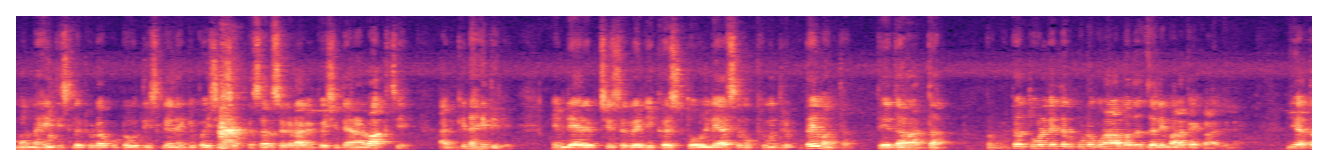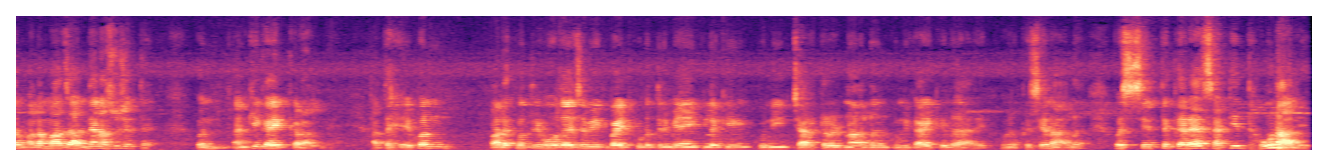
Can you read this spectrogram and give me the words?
मला नाही दिसलं किंवा कुठं दिसले नाही की पैसे शेतकरी सर सगळं आम्ही पैसे देणार मागचे आणखी नाही दिले. एन डी आर एफचे सगळे निकष तोडले असे मुख्यमंत्री कुठेही म्हणतात ते दानात दान पण कुठं तोडले तर कुठं कोणाला मदत झाली मला काही कळाले नाही. म्हणजे आता मला माझं अज्ञान असू शकतं पण आणखी काही कळालं नाही. आता हे पण पालकमंत्री महोदयाचं मी एक बाईट कुठंतरी मी ऐकलं की कुणी चार्टर्ड आलं कुणी काय केलं अरे कुणी कशानं आलं? पण शेतकऱ्यासाठी धावून आले.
